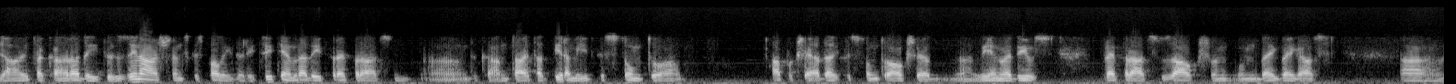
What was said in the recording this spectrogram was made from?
ļauj kā, radīt zināšanas, kas palīdz arī citiem radīt preparātus. Tā, kā, tā ir tāda piramīda, kas stum to apakšējā daļa, kas stum to augšējā vienu vai divus preparātus uz augšu un, un beig beigās uh,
